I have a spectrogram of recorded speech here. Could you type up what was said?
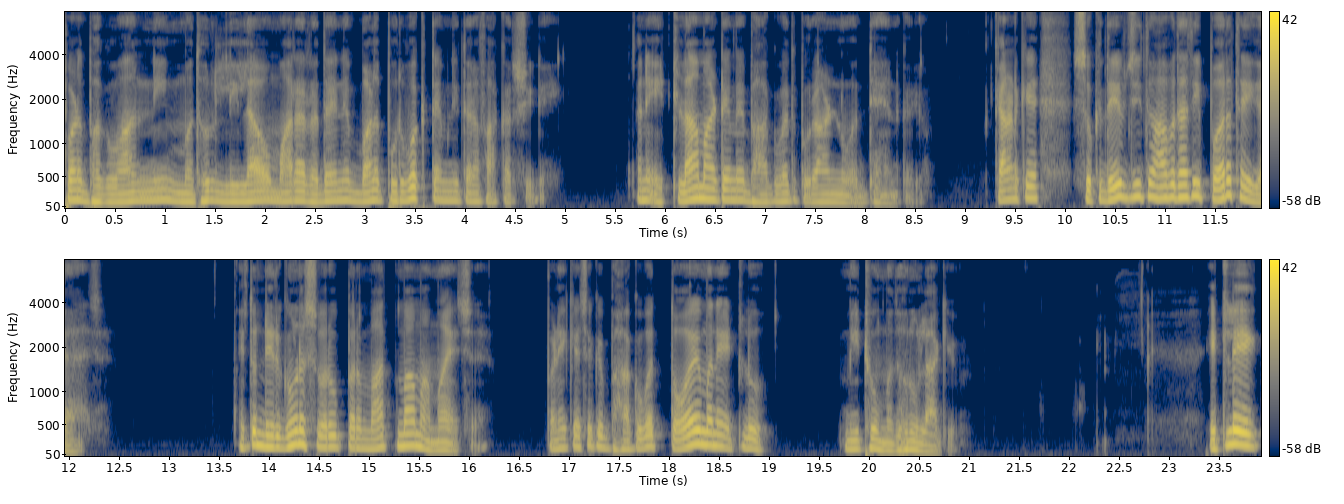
પણ ભગવાનની મધુર લીલાઓ મારા હૃદયને બળપૂર્વક તેમની તરફ આકર્ષી ગઈ અને એટલા માટે મેં ભાગવત પુરાણનું અધ્યયન કર્યું. કારણ કે સુખદેવજી તો આ બધાથી પર થઈ ગયા છે. એ તો નિર્ગુણ સ્વરૂપ પરમાત્મામાં મય છે. પણ એ કહે છે કે ભાગવત તોય મને એટલું મીઠું મધુરું લાગ્યું. એટલે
